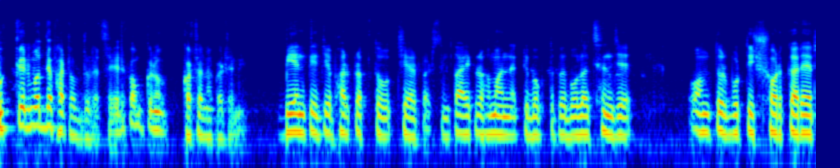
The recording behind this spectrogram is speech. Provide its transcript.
ঐক্যের মধ্যে ফাটল ধরেছে। এরকম কোনো ঘটনা ঘটেনি। বিএনপির যে ভারপ্রাপ্ত চেয়ারপারসন তারেক রহমান একটি বক্তব্যে বলেছেন যে অন্তর্বর্তী সরকারের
